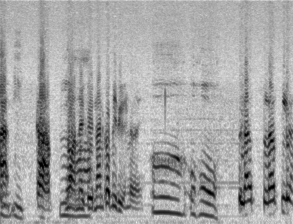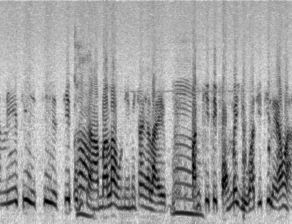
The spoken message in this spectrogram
ตื่นอีก ครับเหรอ นอนในคืนนั้นก็ไม่ตื่นเลยเออโอ้โห แล้วแล้วเรื่องนี้ที่ที่ที่ผมครับจะมาเล่านี่ไม่ใช่อะไร อืม วันที่พี่ป๋องไม่อยู่อาทิตย์ที่แล้วอะ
